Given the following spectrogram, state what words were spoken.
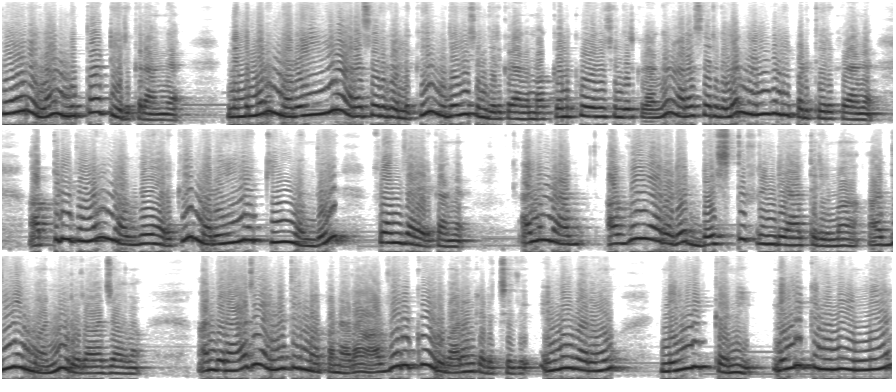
போரெல்லாம் நிப்பாட்டி இருக்கிறாங்க. இந்த மாதிரி நிறைய அரசர்களுக்கு உதவி செஞ்சிருக்கிறாங்க. மக்களுக்கு உதவி செஞ்சிருக்கிறாங்க. அரசர்களை நல்வழிப்படுத்தி இருக்கிறாங்க அப்படிதான் இந்த ஔவையாருக்கு நிறைய கிங் வந்து ஃப்ரெண்ட்ஸ் ஆயிருக்காங்க. அதுல இந்த ஔவையாருடைய ஔவையாரோட பெஸ்ட் ஃப்ரெண்ட் யார் தெரியுமா? அதியமான்னு ஒரு ராஜாவாம். அந்த ராஜா என்ன தெரியுமா பண்ணாரா? அவருக்கும் ஒரு வரம் கிடைச்சது. என்ன வரம்? நெல்லிக்கனி. நெல்லிக்கனின்னா என்ன?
